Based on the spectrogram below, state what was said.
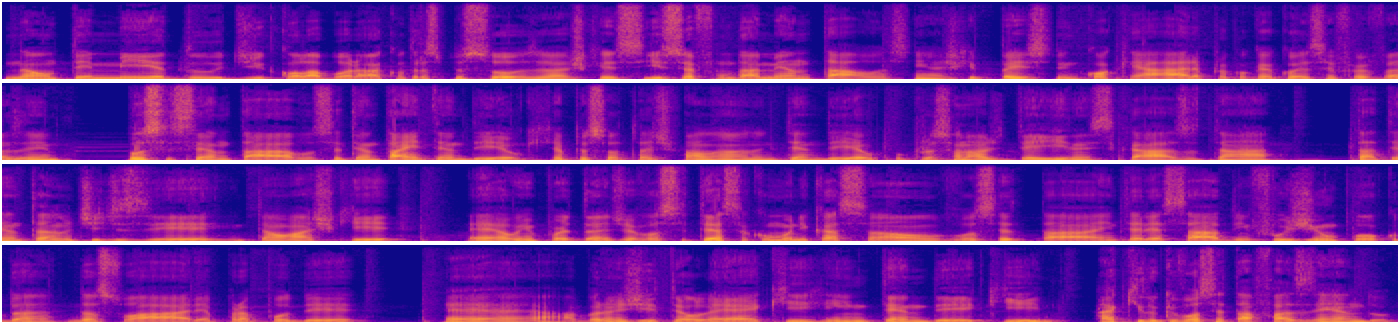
não ter medo de colaborar com outras pessoas. Eu acho que isso é fundamental, assim. Acho que isso em qualquer área, para qualquer coisa que você for fazer. Você sentar, você tentar entender o que, que a pessoa tá te falando, entender o que o profissional de TI, nesse caso, tá, tá tentando te dizer. Então, acho que é, o importante é você ter essa comunicação, você tá interessado em fugir um pouco da, da sua área para poder é, abrangir teu leque e entender que aquilo que você está fazendo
